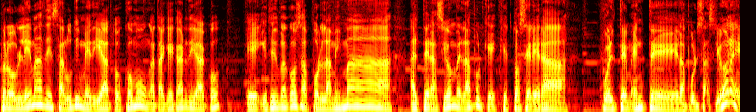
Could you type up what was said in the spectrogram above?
problemas de salud inmediatos, como un ataque cardíaco eh, y este tipo de cosas, por la misma alteración, ¿verdad? Porque es que esto acelera fuertemente las pulsaciones y,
